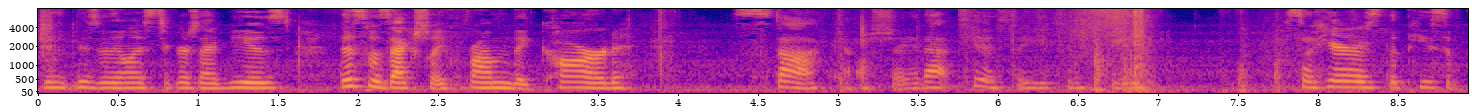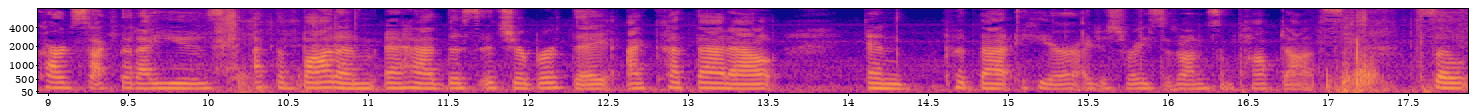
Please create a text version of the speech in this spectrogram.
these are the only stickers I've used. This was actually from the card stock. I'll show you that too so you can see. So here's the piece of cardstock that I used. At the bottom, it had this It's Your Birthday. I cut that out and put that here. I just raised it on some pop dots. So,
